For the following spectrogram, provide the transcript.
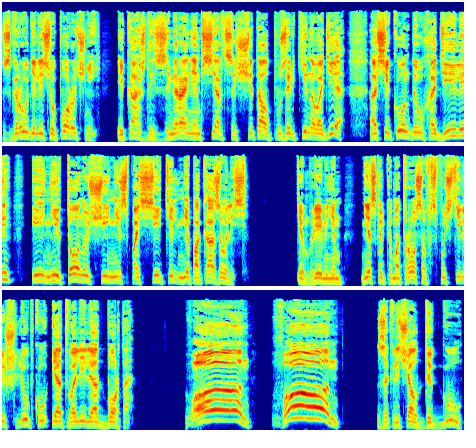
сгрудились у поручней, и каждый с замиранием сердца считал пузырьки на воде, а секунды уходили, и ни тонущий, ни спаситель не показывались. Тем временем несколько матросов спустили шлюпку и отвалили от борта. «Вон! Вон!» — закричал Дегу,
